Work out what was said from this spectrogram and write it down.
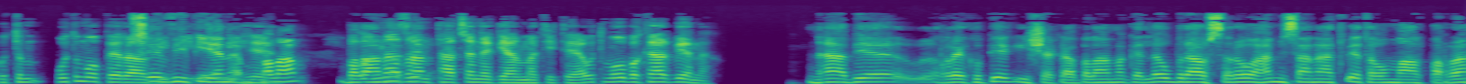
وتم وتم ئۆپێرا سێ ڤی پی ئێن VPN هەیە بەڵام بەڵام نازان تا چەندێک یارمەتی تەیە وتم ئەو بەکار بێنە نابێ ڕێک و پێک ئیشەکە بەڵامەکە لەو براوسەرەوە هەمیسان هاتوێتەوە ماڵپەڕە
